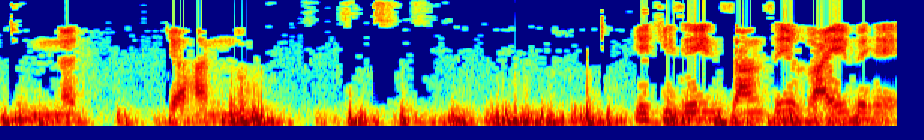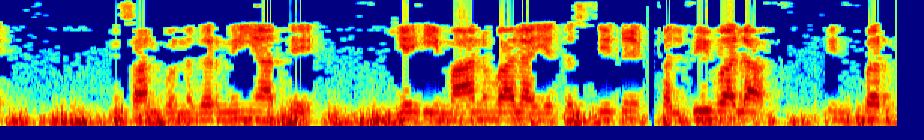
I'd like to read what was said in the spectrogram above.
جنت، جہنم۔ یہ چیزیں انسان سے غائب ہے انسان کو نظر نہیں آتے، یہ ایمان والا، یہ تصدیق قلبی والا، ان پر،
